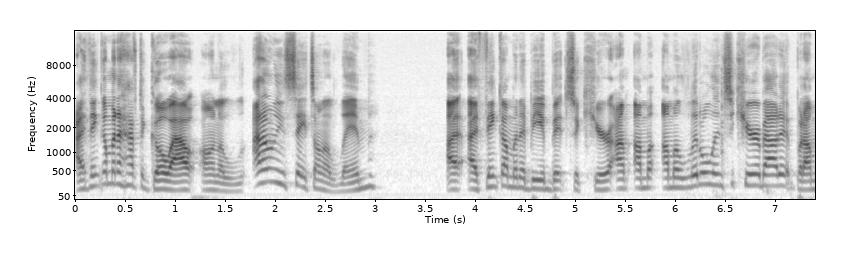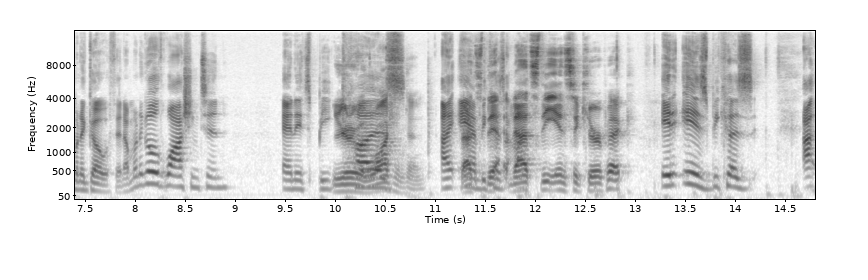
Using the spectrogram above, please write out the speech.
I think I'm gonna have to go out on a. I don't even say it's on a limb. I, I think I'm gonna be a bit secure. I'm, I'm I'm a little insecure about it, but I'm gonna go with it. I'm gonna go with Washington, and it's because You're with Washington. I am That's because the, I- that's the insecure pick. it is because I,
